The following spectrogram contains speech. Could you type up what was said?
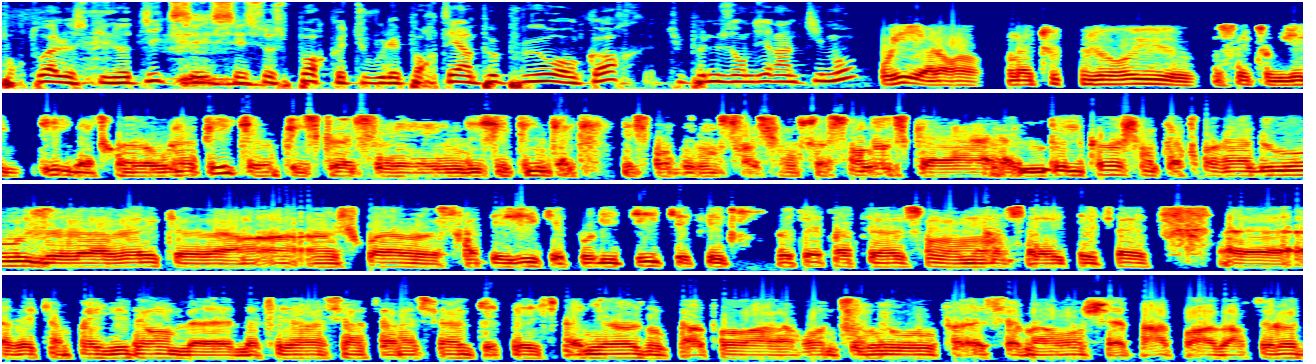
Pour toi, le ski nautique, c'est ce sport que tu voulais porter un peu plus haut encore. Tu peux nous en dire un petit mot? Oui, alors on a toujours eu cet objectif d'être olympique, puisque c'est une discipline qui a été pour démonstration en 72, qui a loupé le coche en 92 euh, avec euh, un, choix euh, stratégique et politique qui était peut-être intéressant au moment où ça a été fait avec un président de la, Fédération internationale qui était espagnol, donc par rapport à Rontonio, ça m'arrange par rapport à Barcelone,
